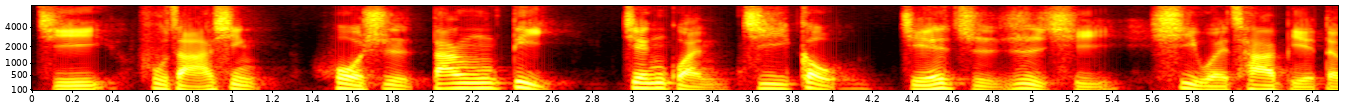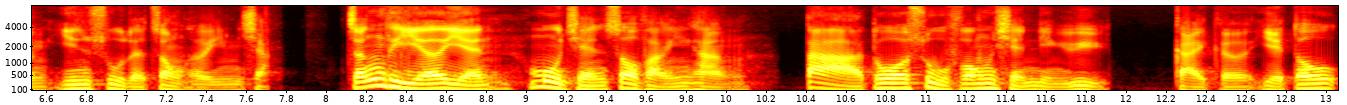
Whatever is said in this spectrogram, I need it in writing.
及复杂性，或是当地监管机构截止日期细微差别等因素的综合影响。整体而言，目前受访银行大多数风险领域改革也都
